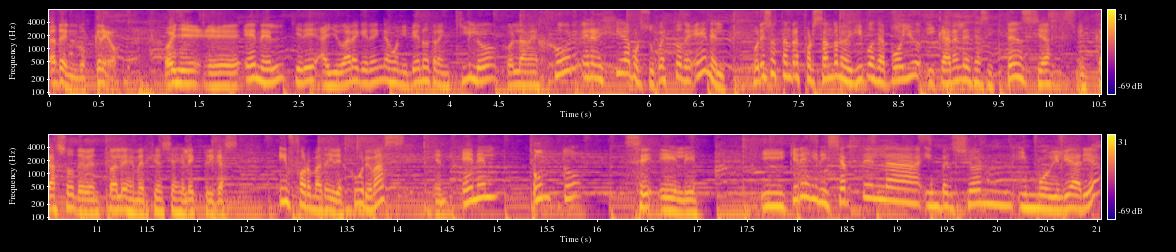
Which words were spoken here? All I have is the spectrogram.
La tengo, creo. Oye, eh, Enel quiere ayudar a que tengas un invierno tranquilo con la mejor energía, por supuesto, de Enel. Por eso están reforzando los equipos de apoyo y canales de asistencia en caso de eventuales emergencias eléctricas. Infórmate y descubre más en enel.cl. ¿Y quieres iniciarte en la inversión inmobiliaria?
